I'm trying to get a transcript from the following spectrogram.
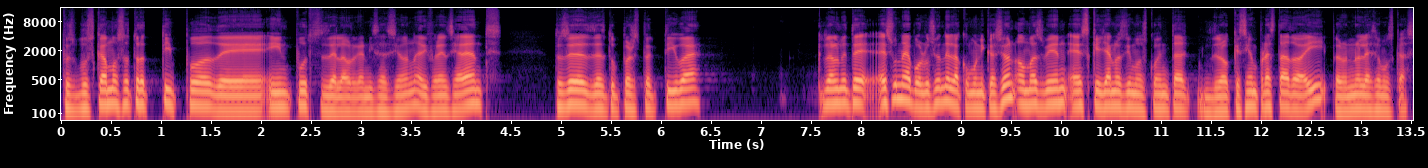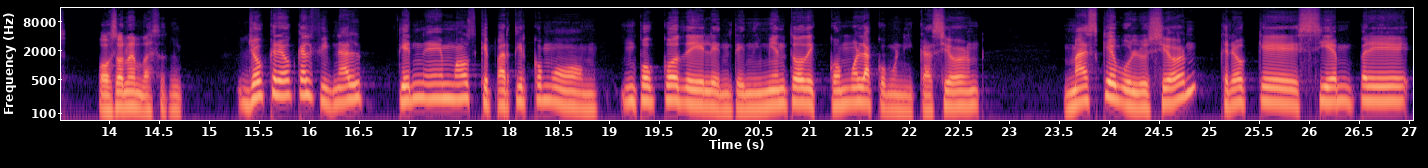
pues buscamos otro tipo de inputs de la organización a diferencia de antes. Entonces, desde tu perspectiva, ¿realmente es una evolución de la comunicación o más bien es que ya nos dimos cuenta de lo que siempre ha estado ahí, pero no le hacemos caso? ¿O son ambas? Yo creo que al final tenemos que partir como un poco del entendimiento de cómo la comunicación, más que evolución, creo que siempre,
